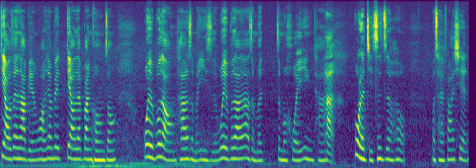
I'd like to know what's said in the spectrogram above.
掉在那边，我好像被吊在半空中，我也不懂他什么意思，我也不知道要怎么怎么回应他。过了几次之后，我才发现，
